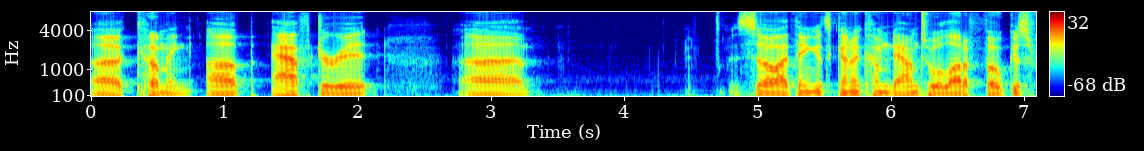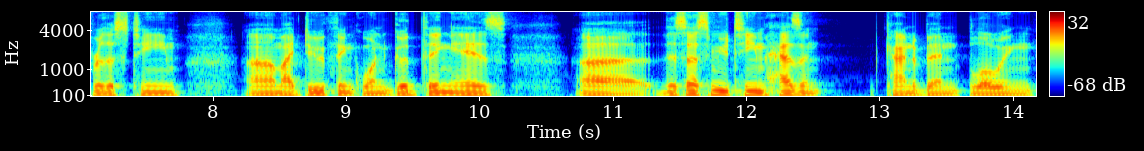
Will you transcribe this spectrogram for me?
uh, coming up after it. Uh, so I think it's going to come down to a lot of focus for this team. Um, I do think one good thing is uh, this SMU team hasn't kind of been blowing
